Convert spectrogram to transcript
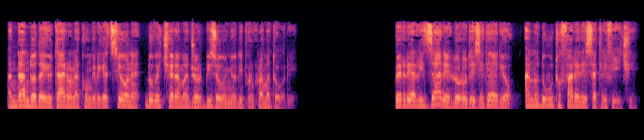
andando ad aiutare una congregazione dove c'era maggior bisogno di proclamatori. Per realizzare il loro desiderio hanno dovuto fare dei sacrifici.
